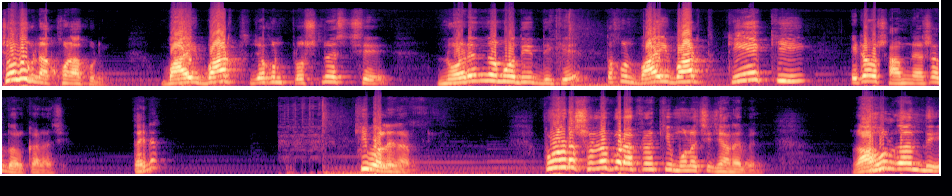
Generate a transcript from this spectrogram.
চলুক না খোঁড়াখুড়ি। বাই বার্থ যখন প্রশ্ন এসছে নরেন্দ্র মোদীর দিকে, তখন বাই বার্থ কে কি, এটাও সামনে আসা দরকার আছে। তাই না? কি বলেন আপনি? পুরোটা শোনার পর আপনার কি মনে হচ্ছে জানাবেন? রাহুল গান্ধী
